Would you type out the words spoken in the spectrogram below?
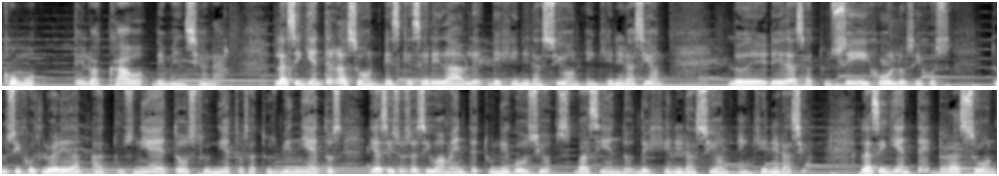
como te lo acabo de mencionar. La siguiente razón es que es heredable de generación en generación. Lo heredas a tus hijos, los hijos tus hijos lo heredan a tus nietos, tus nietos a tus bisnietos y así sucesivamente tu negocio va siendo de generación en generación. La siguiente razón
